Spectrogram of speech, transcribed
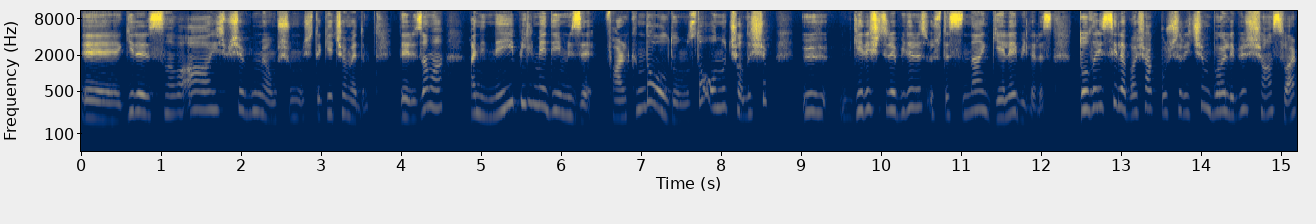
e, gireriz sınava aa hiçbir şey bilmiyormuşum işte geçemedim deriz ama hani neyi bilmediğimizi farkında olduğumuzda onu çalışıp geliştirebiliriz, üstesinden gelebiliriz. Dolayısıyla Başak Burçları için böyle bir şans var.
